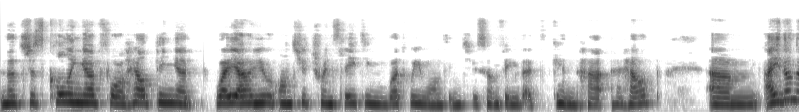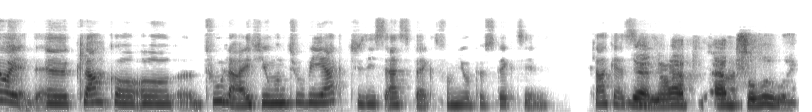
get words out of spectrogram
not just calling up for helping at why are you aren't you translating what we want into something that can ha- help um, I don't know, uh, Clark or, or Tuula, if you want to react to this aspect from your perspective. Clark has yeah, no, ab- absolutely.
